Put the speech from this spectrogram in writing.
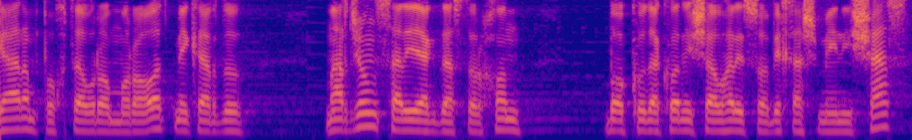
гарм пухтавро муроат мекарду марҷон сари як дастурхон бо кӯдакони шавҳари собиқаш менишаст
